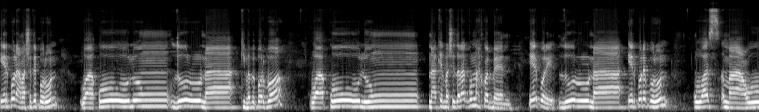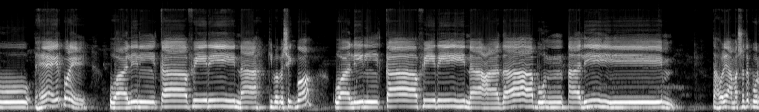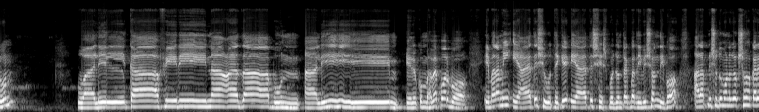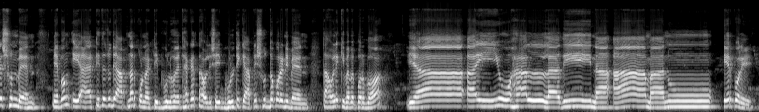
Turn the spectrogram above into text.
এরপর আমার সাথে পড়ুন। ওয়াকুলুং দুরনা। কীভাবে পড়ব? ওয়াকুলুং, নাকের বাসি দ্বারা গুনাহ করবেন। এরপরে দুরুনা এরপরে পড়ুন, ওয়াসমাউ। হ্যাঁ এরপরে ওয়ালিল কাফিরিনা, কীভাবে শিখব? ওয়ালিল কাফিরিনা আদাবুন আলিম। তাহলে আমার সাথে পড়ুন ওয়ালিল আযাবুন আলিম। এরকম ভাবে পড়ব। এবার আমি এই আয়াতের শুরু থেকে এই আয়াতের শেষ পর্যন্ত একবার রিভিশন দিব। আর আপনি শুধু মনোযোগ সহকারে শুনবেন এবং এই আয়াতটিতে যদি আপনার কোনো একটি ভুল হয়ে থাকে, তাহলে সেই ভুলটিকে আপনি শুদ্ধ করে নেবেন। তাহলে কীভাবে পড়ব? ইয়া আইয়ুহাল্লাযীনা আমানু। এরপরে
